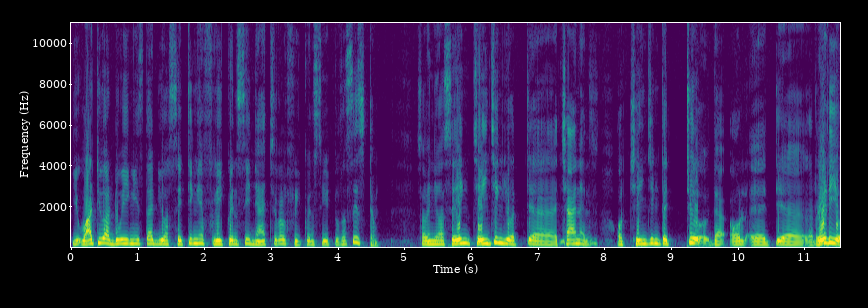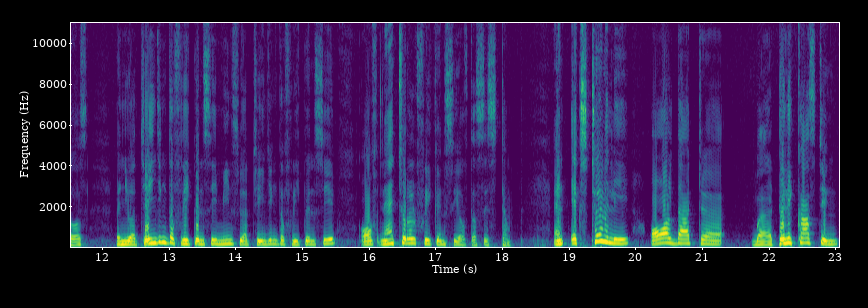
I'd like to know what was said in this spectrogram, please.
you, what you are doing is that you are setting a frequency natural frequency to the system. So, when you are saying changing your uh, channels or changing the the all uh, uh, radios when you are changing the frequency means you are changing the frequency of natural frequency of the system and externally all that uh, uh, telecasting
